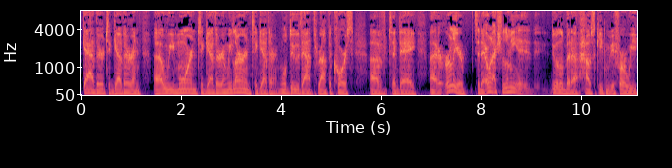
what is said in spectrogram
gather together and we mourn together and we learn together, and we'll do that throughout the course of today. earlier today, well, actually, let me do a little bit of housekeeping before we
